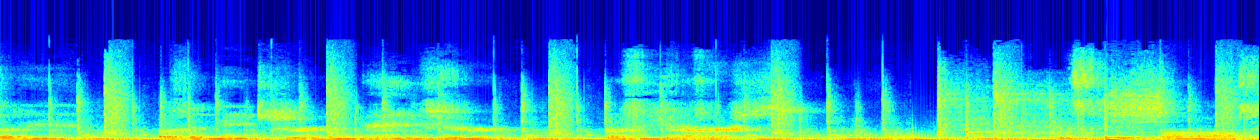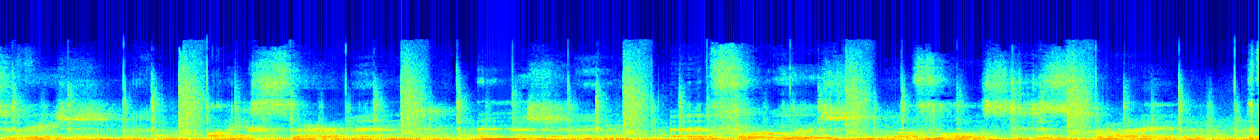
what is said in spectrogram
study of the nature and behavior of the universe. It's based on observation, on experiment and measurement, and formulation of laws to describe the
